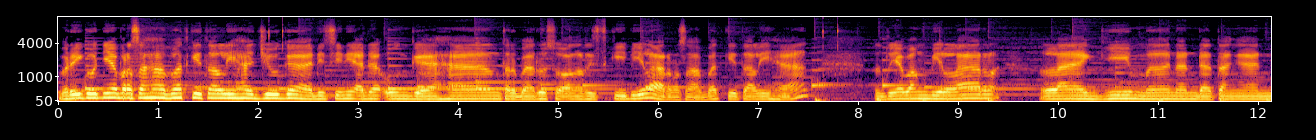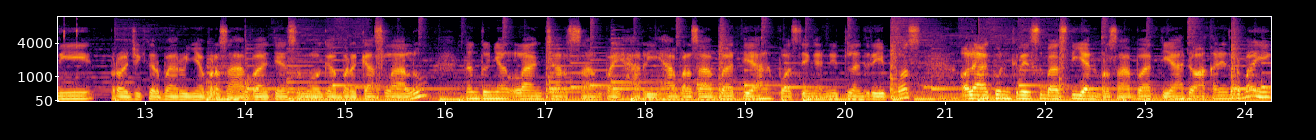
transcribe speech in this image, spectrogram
Berikutnya persahabat kita lihat juga. Di sini ada unggahan terbaru soal Rizky Bilar. Persahabat kita lihat. Tentunya Bang Bilar lagi menandatangani proyek terbarunya persahabatnya. Semoga berkah selalu. Tentunya lancar sampai hari H persahabat ya. Postingan ini telah di-repost oleh akun Chris Bastian persahabat ya. Doakan yang terbaik.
